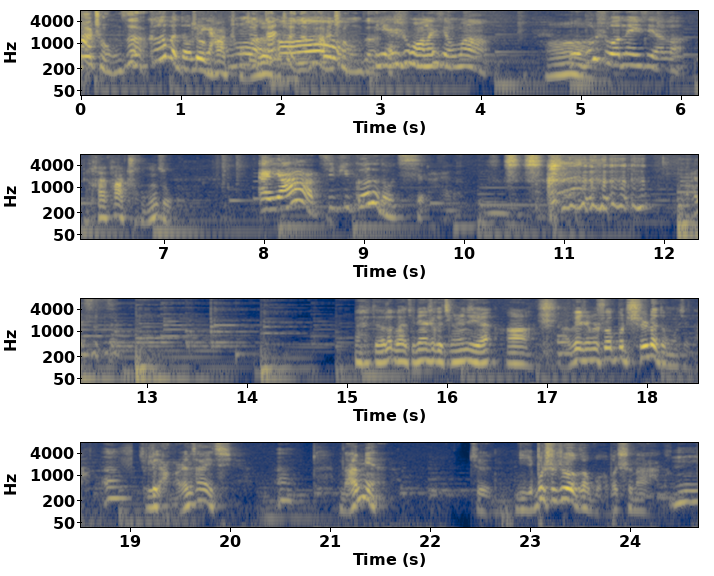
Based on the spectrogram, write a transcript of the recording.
怕虫子我胳膊都就是凉了，怕虫子就单纯的怕虫子哦别说了，行吗？我哦不，说那些了。害怕重组。哎呀，鸡皮疙瘩都起来了，烦死了！哎，得了吧，今天是个情人节啊，啊为什么说不吃的东西呢？嗯就两个人在一起，嗯难免就你不吃这个，我不吃那个。嗯，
